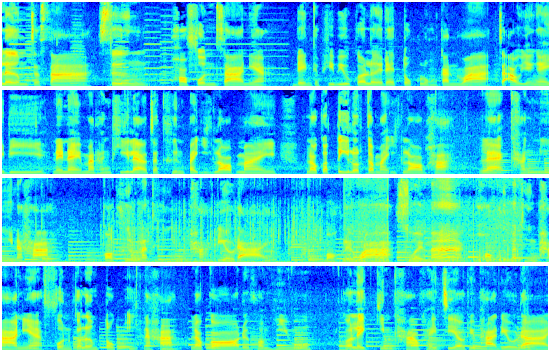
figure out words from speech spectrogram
เริ่มจะซา ซึ่งพอฝนซาเนี่ยเด่นกับพี่วิวก็เลยได้ตกลงกันว่าจะเอายังไงดีไหนๆมาทั้งทีแล้วจะขึ้นไปอีกรอบไหมเราก็ตีรถกลับมาอีกรอบค่ะ และครั้งนี้นะคะ ก็ขึ้นมาถึงผาเดียวดาย บอกเลยว่าสวยมาก พอขึ้นมาถึงผาเนี่ยฝนก็เริ่มตกอีกนะคะ แล้วก็ด้วยความหิว ก็เลยกินข้าวไข่เจียวที่ผาเดียวดาย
